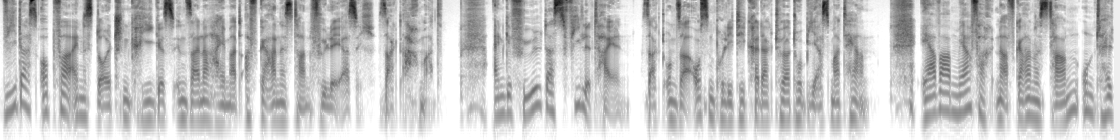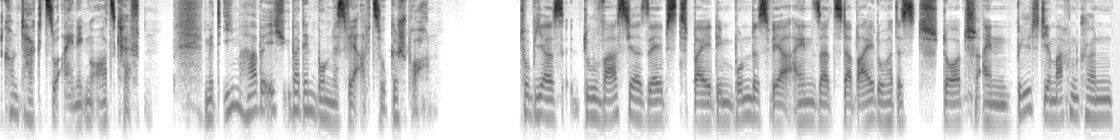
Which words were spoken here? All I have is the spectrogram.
Wie das Opfer eines deutschen Krieges in seiner Heimat Afghanistan fühle er sich, sagt Ahmad. Ein Gefühl, das viele teilen, sagt unser Außenpolitikredakteur Tobias Matern. Er war mehrfach in Afghanistan und hält Kontakt zu einigen Ortskräften. Mit ihm habe ich über den Bundeswehrabzug gesprochen. Tobias, du warst ja selbst bei dem Bundeswehreinsatz dabei. Du hattest dort ein Bild dir machen können.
